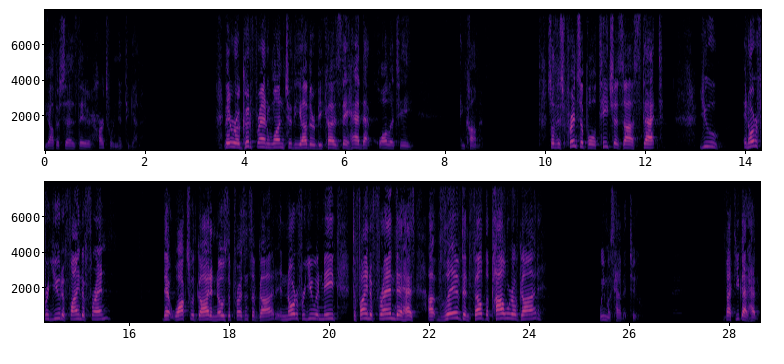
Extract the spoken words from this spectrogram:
the author says their hearts were knit together. They were a good friend one to the other because they had that quality in common. So, this principle teaches us that you, in order for you to find a friend that walks with God and knows the presence of God, in order for you and me to find a friend that has uh, lived and felt the power of God, we must have it too. In fact, you got to have it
